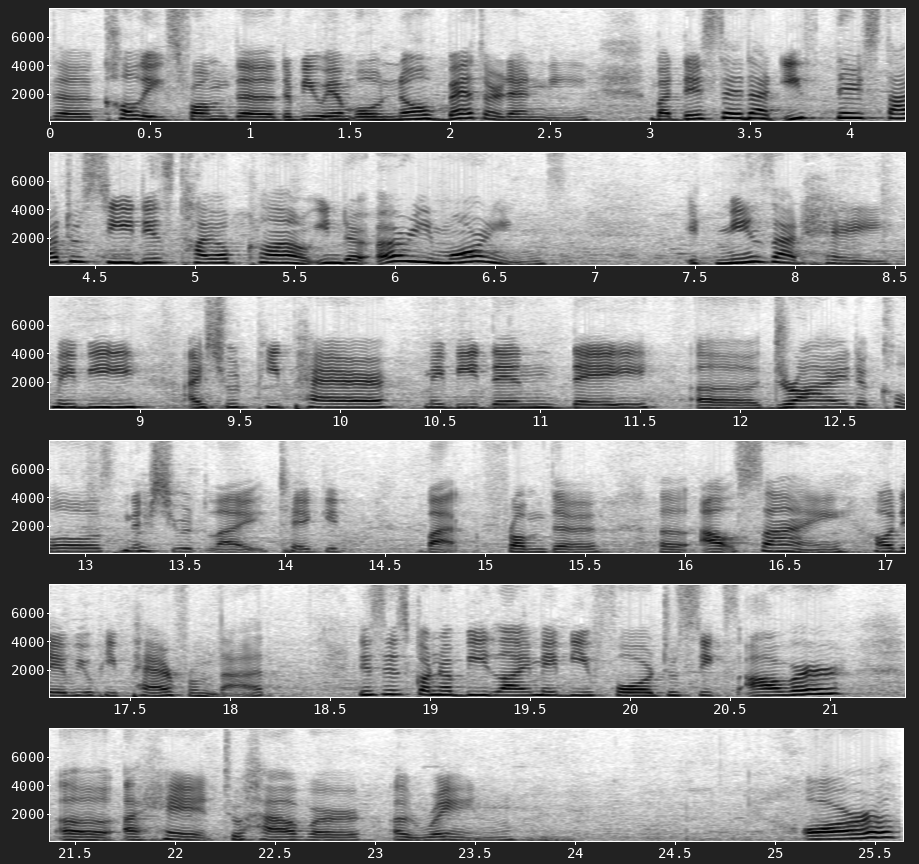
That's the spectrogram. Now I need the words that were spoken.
the colleagues from the WMO know better than me. But they say that if they start to see this type of cloud in the early mornings, it means that hey maybe i should prepare. Maybe then they uh, dry the clothes. They should like take it back from the uh, outside or they will prepare from that. This is going to be like maybe four to six hours uh, ahead to have a, a rain. Or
